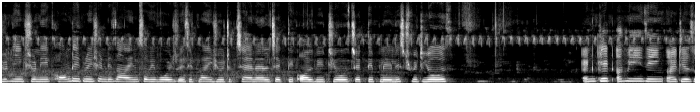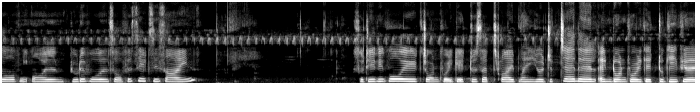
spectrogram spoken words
unique unique home decoration designs so viewers visit my youtube channel check the all videos check the playlist videos and get amazing ideas of all beautiful sofa set designs so dear viewers don't forget to subscribe my youtube channel and don't forget to give your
